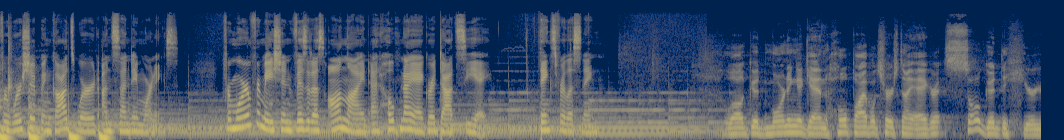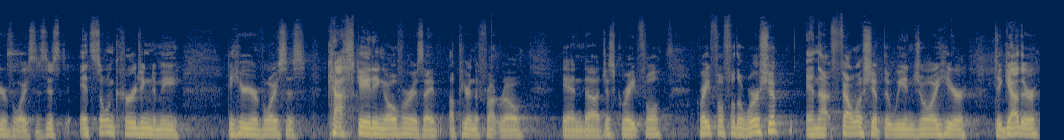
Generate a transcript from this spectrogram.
for worship in God's Word on Sunday mornings. For more information, visit us online at hopeniagara.ca. Thanks for listening. Well, good morning again, Hope Bible Church Niagara. It's so good to hear your voices. Just, it's so encouraging to me to hear your voices cascading over as I up here in the front row, and uh, just grateful, grateful for the worship and that fellowship that we enjoy here together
